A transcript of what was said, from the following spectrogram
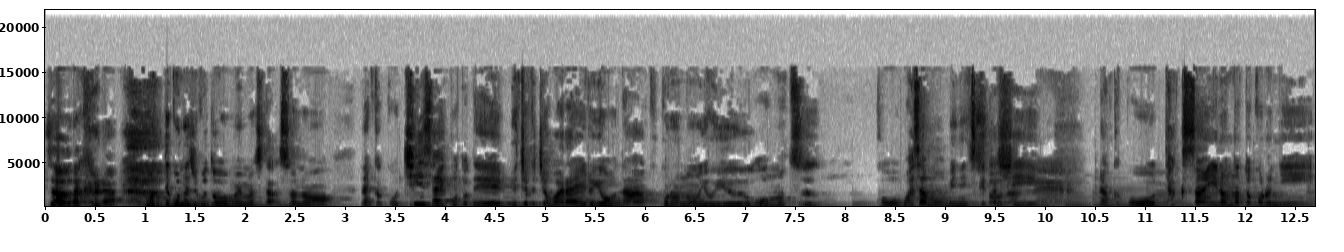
そう、だから、全く同じことを思いました。その、なんかこう、小さいことでめちゃくちゃ笑えるような心の余裕を持つ、こう、技も身につけたし、ね、なんかこう、たくさんいろんなところに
